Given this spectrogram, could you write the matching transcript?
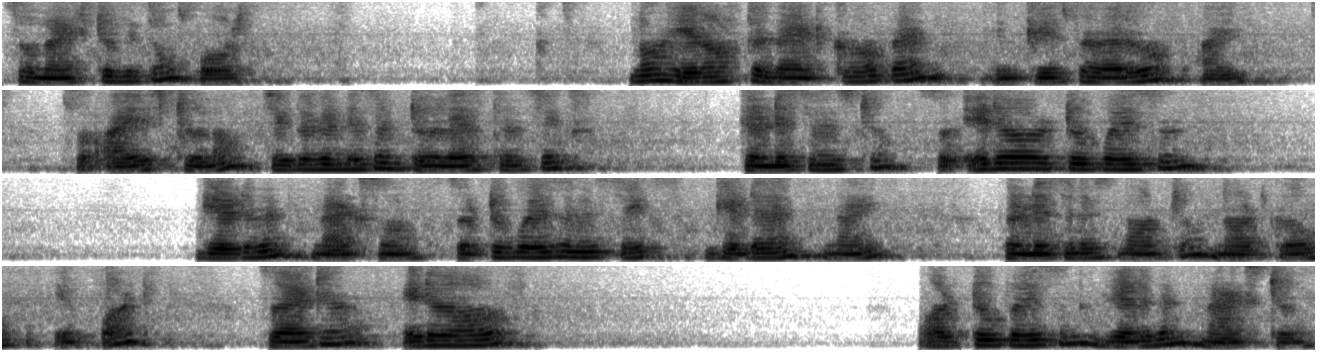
so max 2 become 4 now here after that go up and increase the value of i. So i is 2 now. Check the condition 2 less than 6. Condition is 2. So 8 over 2 person greater than maximum. So 2 position is 6 greater than 9. Condition is not true, not go if part. So at 8 over or 2 position greater than max 2.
